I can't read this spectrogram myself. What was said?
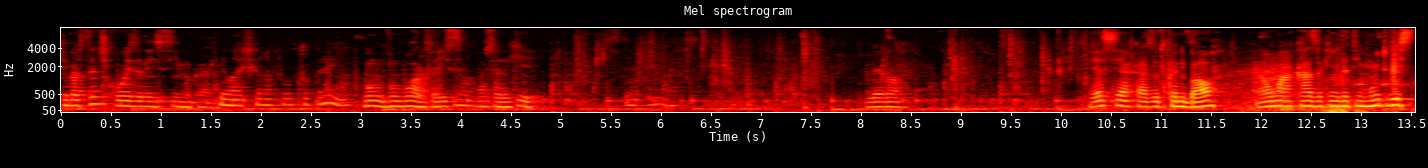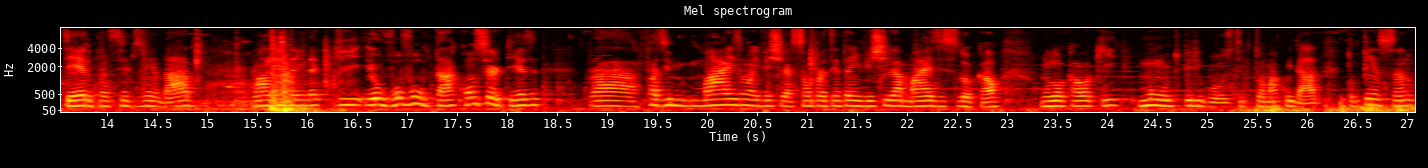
Tem bastante coisa ali em cima, cara. Eu acho que ela voltou pra aí. Vamos, vamos embora, Thaís? Vamos. Vamos sair daqui? Galera, ó. Essa é a casa do canibal. É uma casa que ainda tem muito mistério pra ser desvendado. Uma lenda ainda que eu vou voltar com certeza pra fazer mais uma investigação, pra tentar investigar mais esse local. um local aqui muito perigoso, tem que tomar cuidado. Tô pensando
